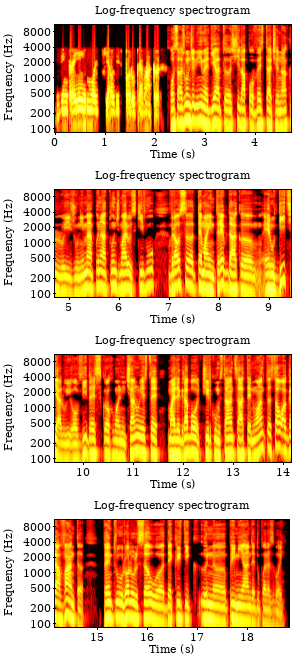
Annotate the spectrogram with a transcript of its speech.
dintre ei mulți au dispărut prematur. O să ajungem imediat uh, și la povestea cenaclului Junimea. Până atunci, Marius Chivu, vreau să te mai întreb dacă erudiția lui Ovides Crohmălnicianu este mai degrabă o circumstanță atenuantă sau agravantă pentru rolul său uh, de critic în primii ani de după război.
